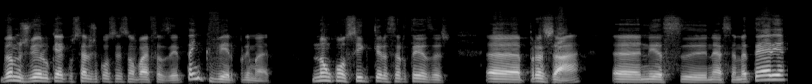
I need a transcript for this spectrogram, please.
Vamos ver o que é que o Sérgio Conceição vai fazer. Tem que ver primeiro. Não consigo ter certezas uh, para já nesse, nessa matéria.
